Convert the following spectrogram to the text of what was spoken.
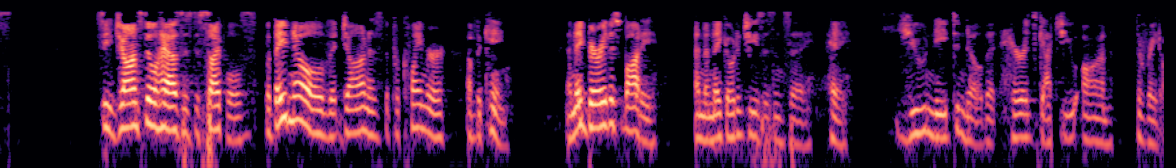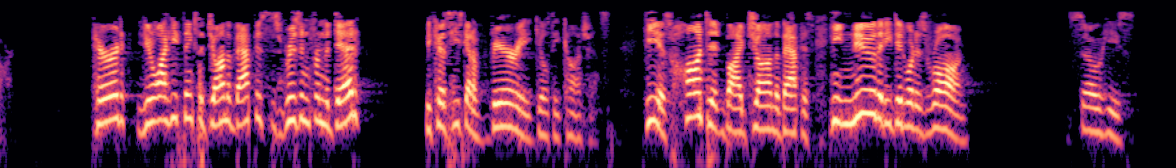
See, John still has his disciples, but they know that John is the proclaimer of the king. And they bury this body, and then they go to Jesus and say, Hey, you need to know that Herod's got you on the radar. Herod, you know why he thinks that John the Baptist is risen from the dead? Because he's got a very guilty conscience. He is haunted by John the Baptist. He knew that he did what is wrong. So he's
